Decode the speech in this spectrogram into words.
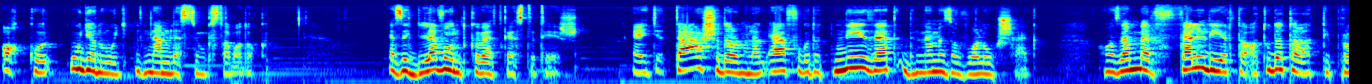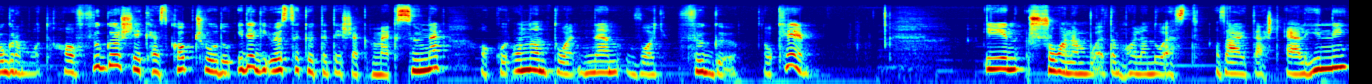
akkor ugyanúgy nem leszünk szabadok. Ez egy levont következtetés. Egy társadalmilag elfogadott nézet, de nem ez a valóság. Ha az ember felülírta a tudatalatti programot, ha a függőséghez kapcsolódó idegi összeköttetések megszűnnek, akkor onnantól nem vagy függő. Oké? Okay? Én soha nem voltam hajlandó ezt az állítást elhinni,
